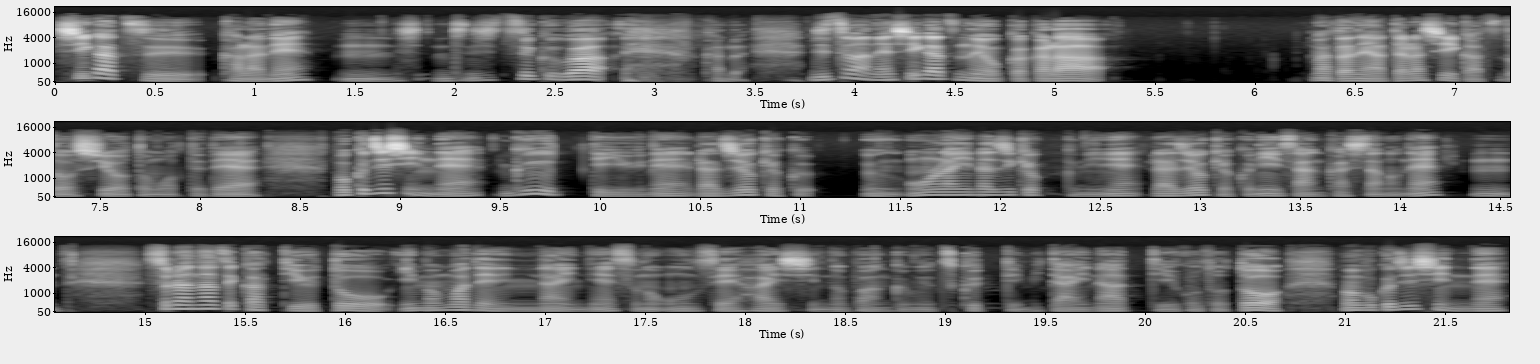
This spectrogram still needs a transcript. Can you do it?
4月からね、うん、実は 実はね4月の4日からまたね新しい活動をしようと思ってて僕自身ねグーっていうねラジオ局うん、オンラインラジ局にね、ラジオ局に参加したのね。うん。それはなぜかっていうと、今までにないね、その音声配信の番組を作ってみたいなっていうことと、まあ、僕自身ね、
